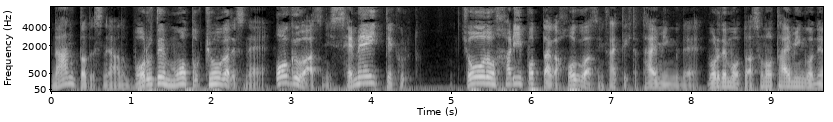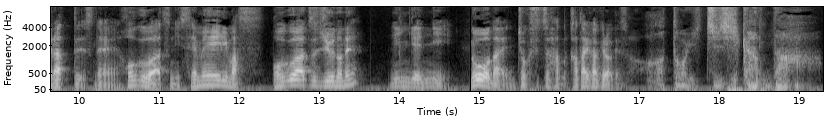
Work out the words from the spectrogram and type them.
なんとですね、あの、ボルデモート教がですね、ホグワーツに攻め入ってくると。ちょうどハリーポッターがホグワーツに帰ってきたタイミングで、ボルデモートはそのタイミングを狙ってですね、ホグワーツに攻め入ります。ホグワーツ中のね、人間に、脳内に直接は語りかけるわけですよ。あと一時間だ。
